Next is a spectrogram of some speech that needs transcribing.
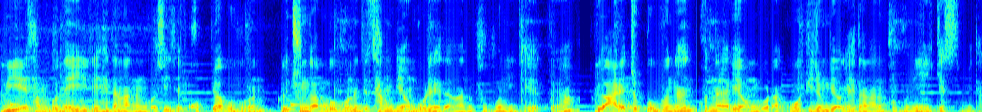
위에 3분의 1에 해당하는 것이 이제 코뼈 부분, 그리고 중간 부분은 이제 상비 연골에 해당하는 부분이 되겠고요. 그리고 아래쪽 부분은 콧날개 연골하고 비중격에 해당하는 부분이 있겠습니다.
